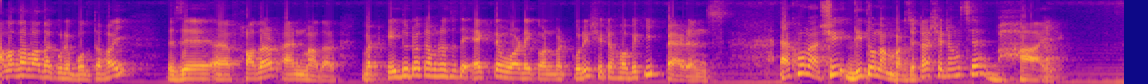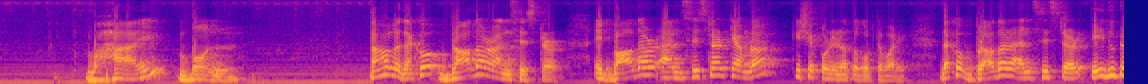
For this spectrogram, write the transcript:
আলাদা আলাদা করে বলতে হয় যে ফাদার অ্যান্ড মাদার বাট এই দুটোকে আমরা যদি একটা ওয়ার্ডে কনভার্ট করি, সেটা হবে কি? প্যারেন্টস এখন আসি দ্বিতীয় নাম্বার যেটা, সেটা হচ্ছে ভাই। ভাই, বোন। তাহলে দেখো ব্রাদার অ্যান্ড সিস্টার এই ব্রাদার অ্যান্ড সিস্টারকে আমরা কিসে পরিণত করতে পারি? দেখো ব্রাদার অ্যান্ড সিস্টার এই দুটো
